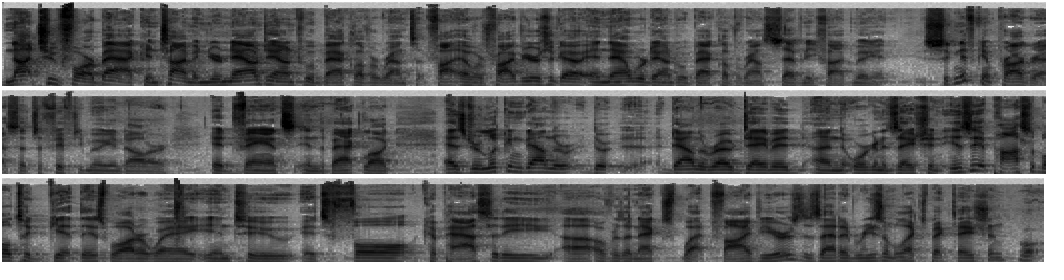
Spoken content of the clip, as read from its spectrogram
not too far back in time, and you're now down to a backlog around five, over five years ago, and now we're down to a backlog around 75 million. Significant progress. That's a 50 million dollar advance in the backlog. As you're looking down the, the, down the road, David, and the organization, is it possible to get this waterway into its full capacity uh, over the next what five years? Is that a reasonable expectation? Well,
